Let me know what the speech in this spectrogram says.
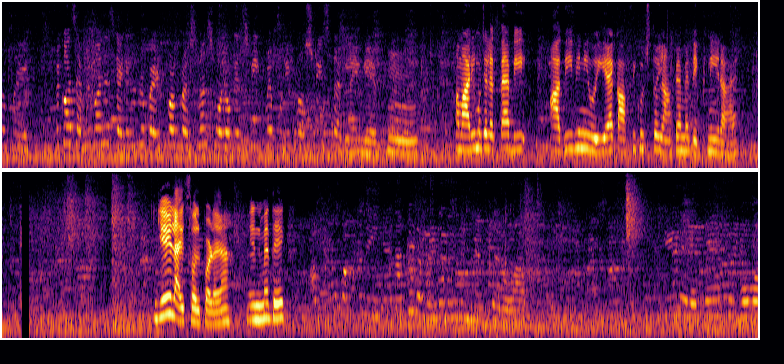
prepared because everyone is getting prepared for Christmas वो लोग इस वीक में पूरी ग्रोसरीज कर लेंगे। हम्म, हमारी मुझे लगता है अभी आधी भी नहीं हुई है काफ़ी कुछ तो यहाँ पे हमें दिख नहीं रहा है। ये लाइसॉल पड़े हैं इनमें देख। लेते हैं फिर वो वो,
